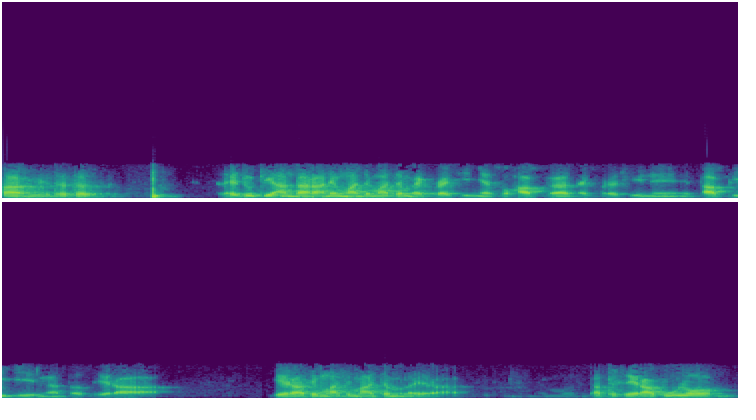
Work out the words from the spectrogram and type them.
Paham ya? Terus itu di antaranya macam-macam ekspresinya sahabat, ekspresi ini tabiin atau era era macam-macam lah era atau era kulo.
